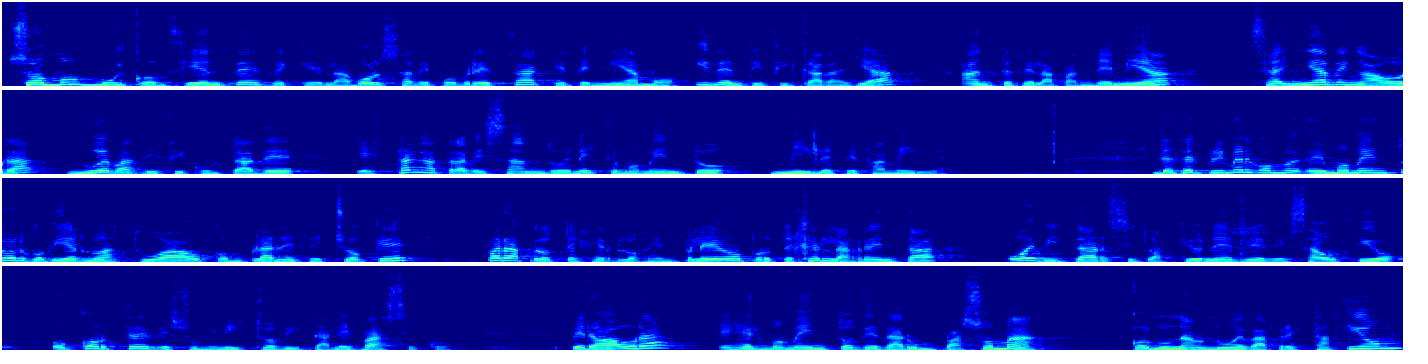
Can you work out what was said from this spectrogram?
Somos muy conscientes de que la bolsa de pobreza que teníamos identificada ya antes de la pandemia se añaden ahora nuevas dificultades que están atravesando en este momento miles de familias. Desde el primer eh, momento, el Gobierno ha actuado con planes de choque para proteger los empleos, proteger la renta o evitar situaciones de desahucio o cortes de suministros vitales básicos. Pero ahora es el momento de dar un paso más, con una nueva prestación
